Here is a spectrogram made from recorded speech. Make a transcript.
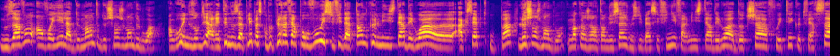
nous avons envoyé la demande de changement de loi. En gros, ils nous ont dit, arrêtez de nous appeler parce qu'on peut plus rien faire pour vous, il suffit d'attendre que le ministère des lois euh, accepte ou pas le changement de loi. moi, quand j'ai entendu ça, je me suis dit, bah c'est fini, enfin le ministère des lois a d'autres chats à fouetter que de faire ça.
